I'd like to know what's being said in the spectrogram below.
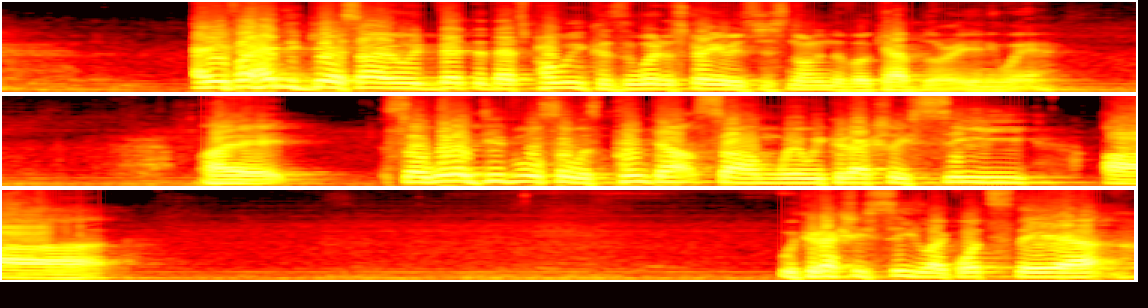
and if I had to guess, I would bet that that's probably because the word Australia is just not in the vocabulary anywhere. I, so what I did also was print out some where we could actually see uh, we could actually see like what's there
